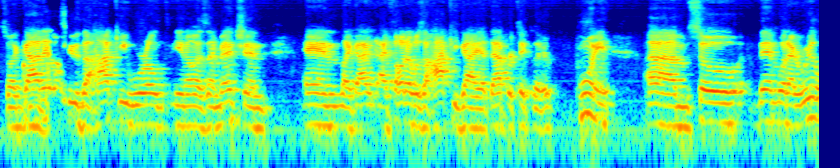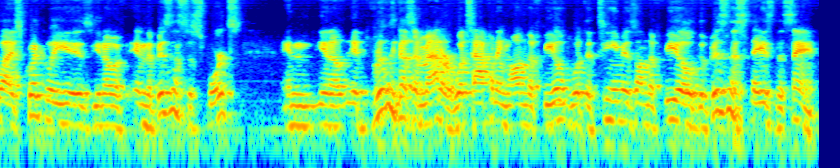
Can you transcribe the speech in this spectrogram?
So I got mm-hmm. into the hockey world, you know, as I mentioned, and like I, I thought I was a hockey guy at that particular point. Um, so then what I realized quickly is, you know, in the business of sports, and you know, it really doesn't matter what's happening on the field, what the team is on the field. The business stays the same.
